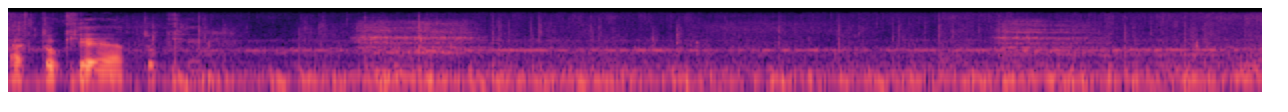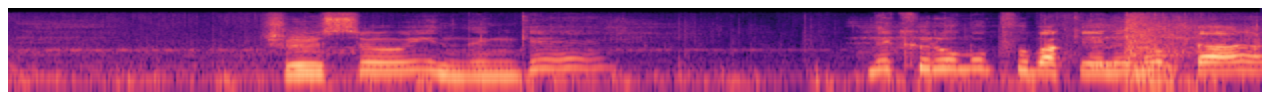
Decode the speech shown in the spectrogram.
악독해 악독해. 줄 수 있는 게 네크로모프밖에는 없다.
